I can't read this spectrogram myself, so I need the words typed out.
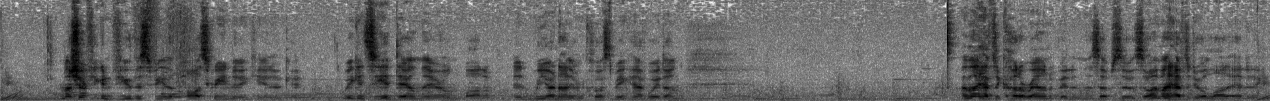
I'm not sure if you can view this via the pause screen. No, you can't. Okay. We can see it down there on the bottom, and we are not even close to being halfway done. I might have to cut around a bit in this episode, so I might have to do a lot of editing.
